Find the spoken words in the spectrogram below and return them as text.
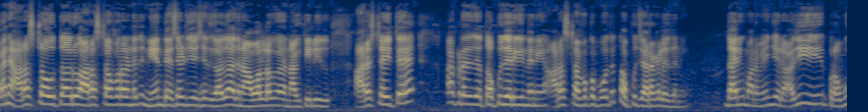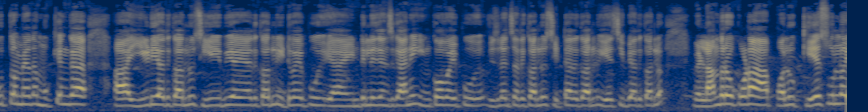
కానీ అరెస్ట్ అవుతారు అరెస్ట్ అవ్వరు అనేది నేను డిసైడ్ చేసేది కాదు. అది నా వల్ల నాకు తెలియదు అరెస్ట్ అయితే అక్కడ తప్పు జరిగిందని అరెస్ట్ అవ్వకపోతే తప్పు జరగలేదని దానికి మనం ఏం చేయాలి? అది ప్రభుత్వం మీద ముఖ్యంగా ఈడీ అధికారులు సిబిఐ అధికారులు ఇటువైపు ఇంటెలిజెన్స్ కానీ ఇంకోవైపు విజిలెన్స్ అధికారులు సిట్ అధికారులు ఏసీబీ అధికారులు వీళ్ళందరూ కూడా పలు కేసుల్లో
